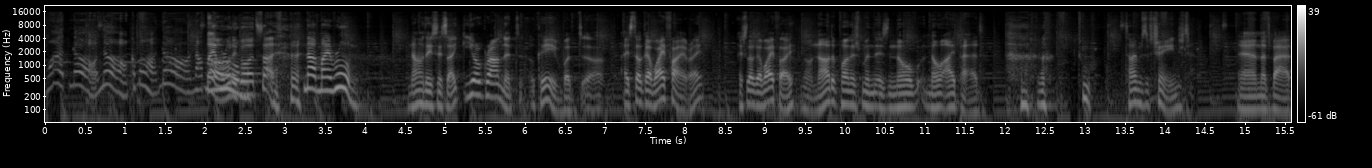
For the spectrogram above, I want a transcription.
What? No, no, come on, no, not My oh, I want to go outside. Not my room. Nowadays it's like, you're grounded. Okay, but uh, I still got Wi-Fi, right? I still got Wi-Fi. no, now the punishment is no no iPad. Ooh, Times have changed. And that's bad.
